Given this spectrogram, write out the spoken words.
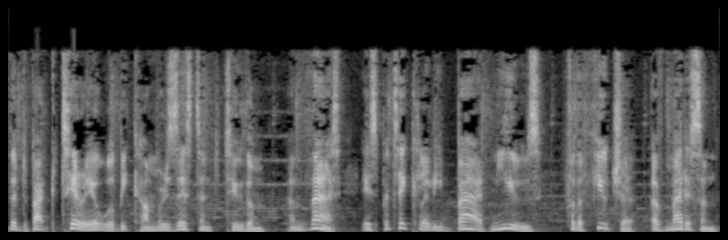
that bacteria will become resistant to them, and that is particularly bad news for the future of medicine.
